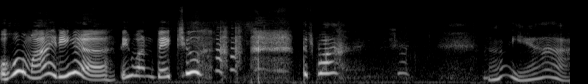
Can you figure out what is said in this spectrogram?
Oh my dear. This one big too. Thích quá. Oh yeah.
